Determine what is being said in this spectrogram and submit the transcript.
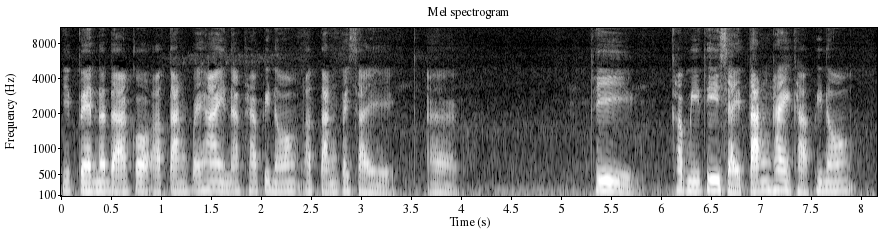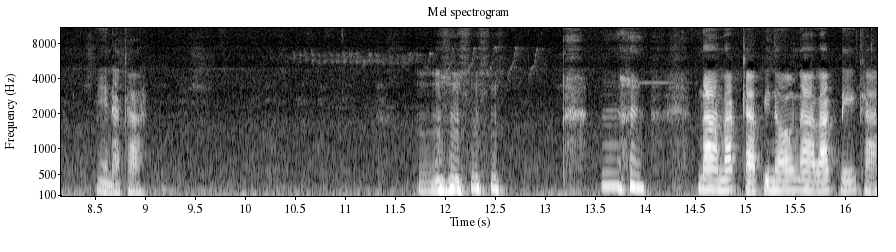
นี่แฟนนาดาก็เอาตังค์ไปให้นะคะ พี่น้องเอาตังค์ไปใส่ที่เขามีที่ใส่ตังค์ให้ค่ะ พี่น้อง นี่นะคะอื น่ารักค่ะพี่น้องน่ารักดีค่ะ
